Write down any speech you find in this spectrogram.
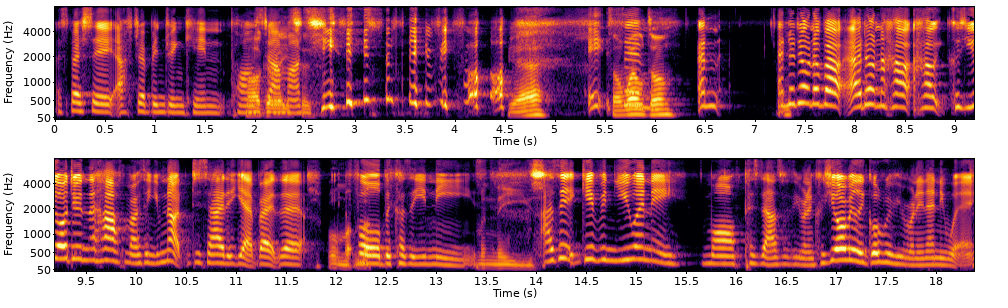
Especially after I've been drinking porn star Margaritas. martinis the day before. Yeah. It's So well um, done. And and I don't know about I don't know how how because you're doing the half marathon. You've not decided yet about the Well, my- my- because of your knees. My knees. Has it given you any more pizzazz with your running? Because you're really good with your running anyway.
